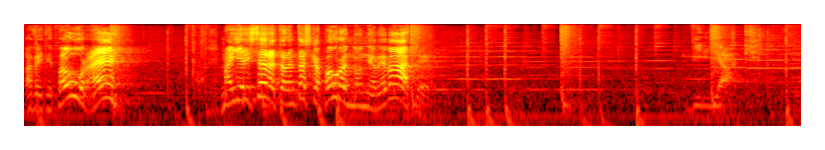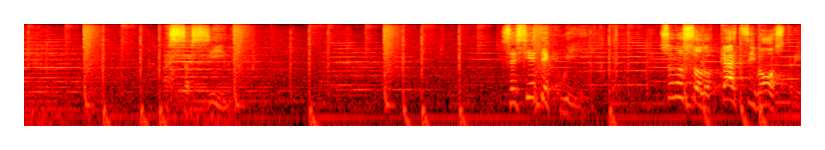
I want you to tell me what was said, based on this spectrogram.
Avete paura, eh? Ma ieri sera a Tarantasca paura non ne avevate! Vigliacchi. Assassini. Se siete qui, sono solo cazzi vostri.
